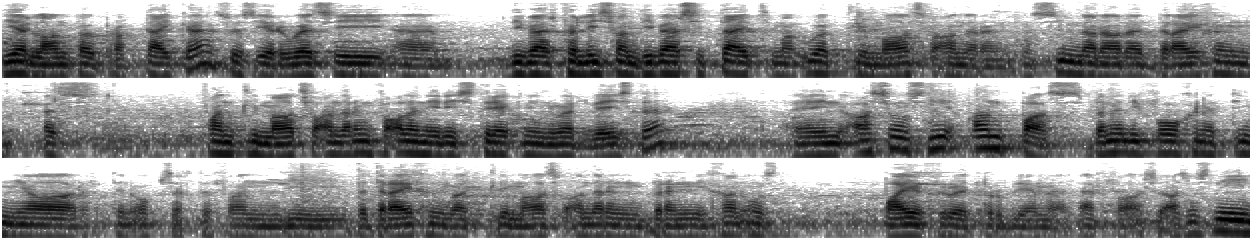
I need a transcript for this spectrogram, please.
deur landboupraktyke soos erosie, uh divers verlies van diversiteit, maar ook klimaatsverandering. Ons sien dat daar 'n dreiging is van klimaatsverandering veral in hierdie streek in die noordweste. En as ons nie aanpas binne die volgende 10 jaar ten opsigte van die bedreiging wat klimaatsverandering bring, nie gaan ons baie groot probleme ervaar. So as ons nie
